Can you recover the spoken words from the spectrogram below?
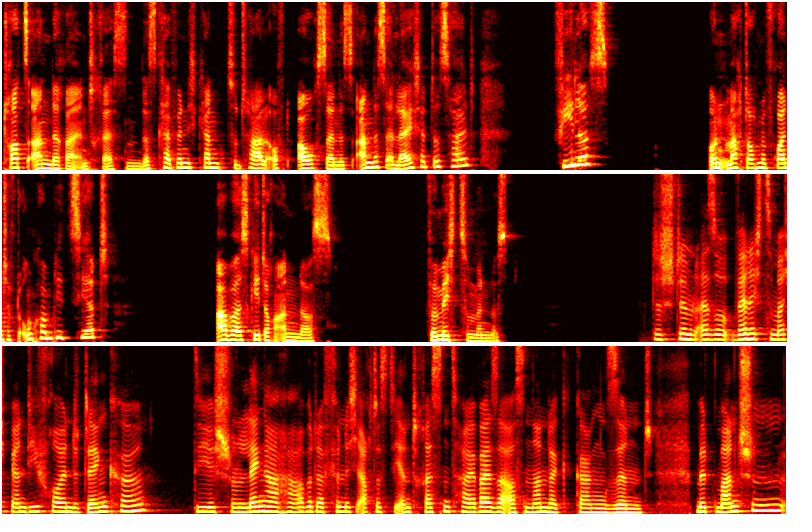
trotz anderer Interessen. Das kann, finde ich, kann total oft auch sein. Das anders erleichtert es halt vieles und macht auch eine Freundschaft unkompliziert, aber es geht auch anders. Für mich zumindest. Das stimmt. Also, wenn ich zum Beispiel an die Freunde denke, die ich schon länger habe, da finde ich auch, dass die Interessen teilweise auseinandergegangen sind. Mit manchen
